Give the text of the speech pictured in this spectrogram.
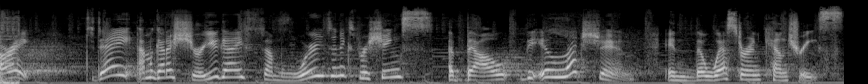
Alright, today I'm gonna show you guys some words and expressions about the election in the Western countries.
